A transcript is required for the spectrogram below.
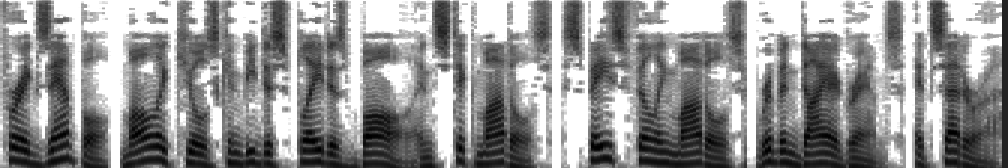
For example, molecules can be displayed as ball and stick models, space-filling models, ribbon diagrams, etc.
